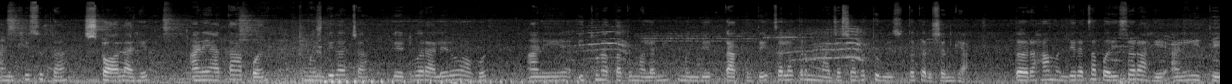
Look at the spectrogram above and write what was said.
आणखी सुद्धा स्टॉल आहेत आणि आता आपण मंदिराच्या गेटवर आलेलो आहोत आणि इथून आता तुम्हाला मी मंदिर दाखवते. चला तर माझ्यासोबत तुम्ही सुद्धा दर्शन घ्या. तर हा मंदिराचा परिसर आहे आणि इथे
